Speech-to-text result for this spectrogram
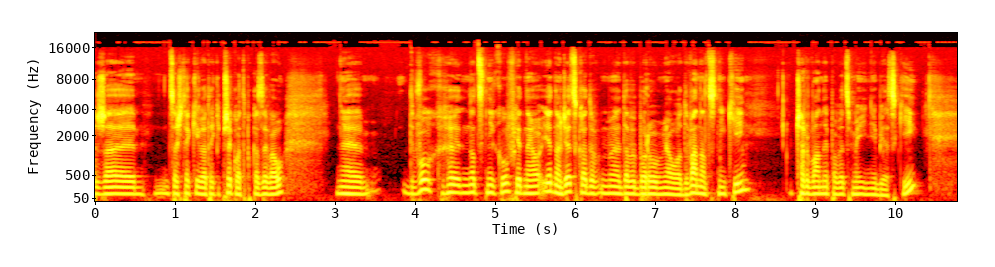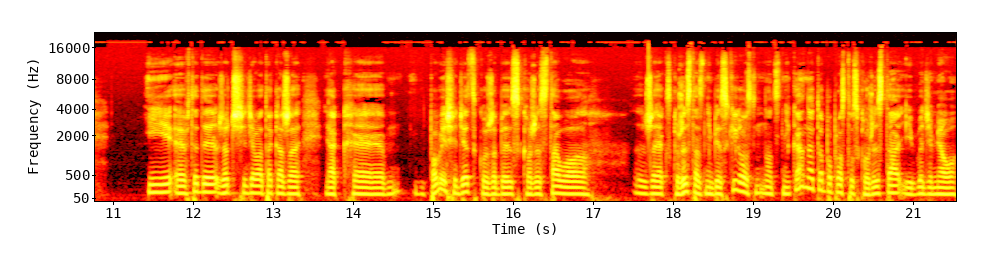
że coś takiego, taki przykład pokazywał. Dwóch nocników, jedno, jedno dziecko do, do wyboru miało dwa nocniki, czerwony powiedzmy i niebieski. I e, wtedy rzecz się działa taka, że jak e, powie się dziecku, żeby skorzystało, że jak skorzysta z niebieskiego nocnika, no to po prostu skorzysta i będzie miało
